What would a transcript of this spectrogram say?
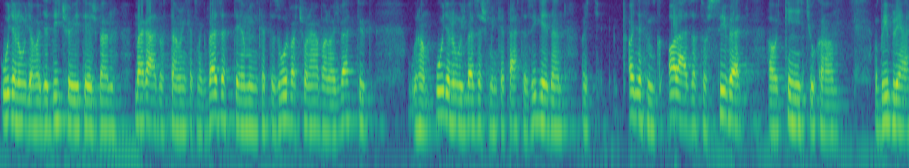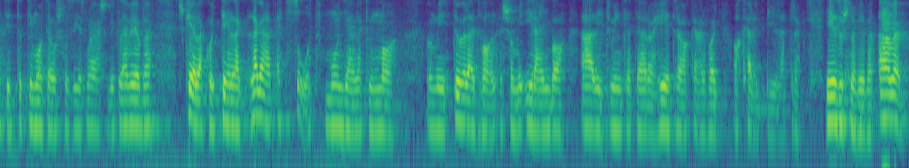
Ugyanúgy, ahogy a dicsőítésben megáldottál minket, meg vezettél minket az úrvacsorában, ahogy vettük. Uram, ugyanúgy vezess minket át az igéden, hogy adj nekünk alázatos szívet, ahogy kinyitjuk a, a Bibliát itt a Timoteushoz írt második levélbe, és kérlek, hogy tényleg legalább egy szót mondjál nekünk ma, ami tőled van, és ami irányba állít minket erre a hétre, akár vagy akár egy életre. Jézus nevében. Ámen.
